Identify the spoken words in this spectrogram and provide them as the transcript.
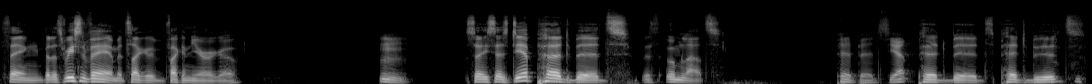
thing, but it's recent for him. It's like a fucking year ago. Hmm. So he says, "Dear Perdbirds" with umlauts. Perdbirds, yep. Perdbirds, Perdbirds,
